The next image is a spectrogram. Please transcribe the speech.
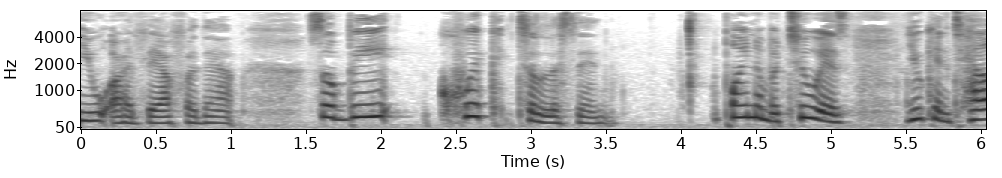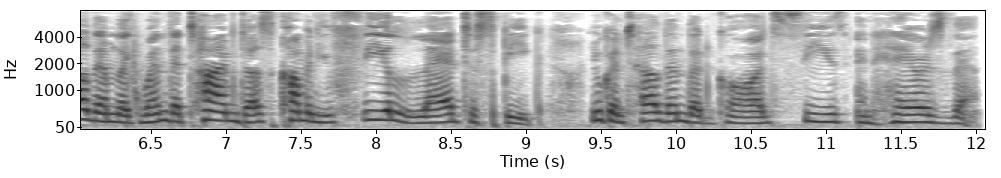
you are there for them so be quick to listen Point number two is you can tell them, like, when the time does come and you feel led to speak, you can tell them that God sees and hears them.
